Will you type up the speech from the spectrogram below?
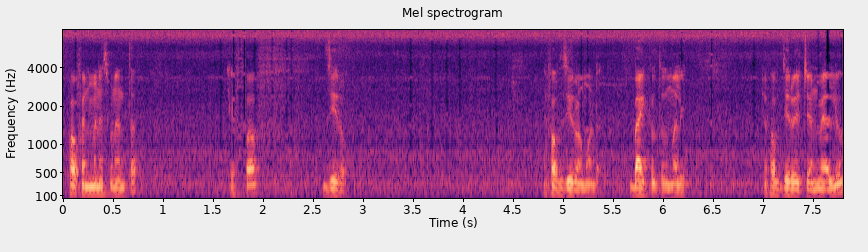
F of N minus one ఎంత? F of zero F of zero అనమాట బ్యాక్ వెళ్తుంది మళ్ళీ. ఎఫ్ ఆఫ్ జీరో ఇచ్చాను వాల్యూ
